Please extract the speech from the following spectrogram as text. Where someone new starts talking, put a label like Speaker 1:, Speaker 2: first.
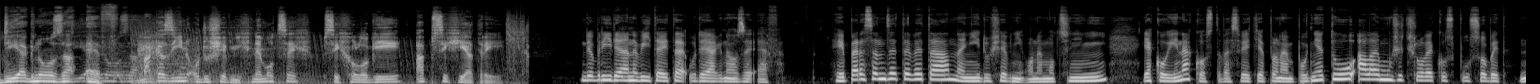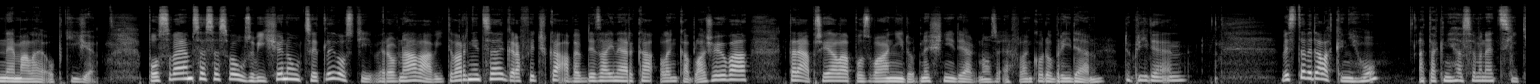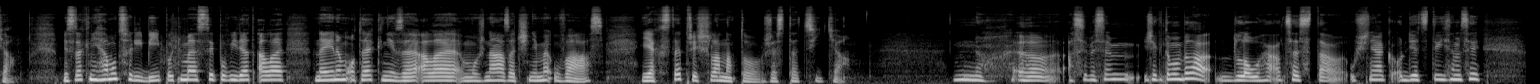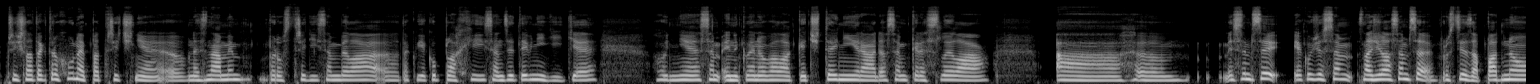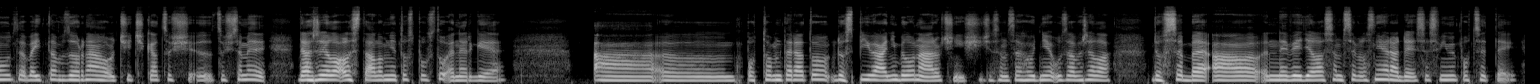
Speaker 1: Diagnóza F.
Speaker 2: Magazín o duševních nemocech, psychologii a psychiatrii.
Speaker 3: Dobrý den, vítejte u Diagnózy F. Hypersenzitivita není duševní onemocnění, jako jinakost ve světě plném podnětů, ale může člověku způsobit nemalé obtíže. Po svém se se svou zvýšenou citlivostí vyrovnává výtvarnice, grafička a webdesignérka Lenka Blažejová, která přijala pozvání do dnešní diagnozy F. Lenko, dobrý den.
Speaker 4: Dobrý den.
Speaker 3: Vy jste vydala knihu, a ta kniha se jmenuje Cíťa. Mně se ta kniha moc líbí, pojďme si povídat ale nejenom o té knize, ale možná začněme u vás. Jak jste přišla na to, že jste Cíťa?
Speaker 4: No, uh, asi myslím, že k tomu byla dlouhá cesta. Už nějak od dětství jsem si přišla tak trochu nepatřičně. V neznámém prostředí jsem byla uh, takový jako plachý, senzitivní dítě. Hodně jsem inklinovala ke čtení, ráda jsem kreslila. A um, myslím si, jako že jsem, snažila jsem se prostě zapadnout, být tam vzorná holčička, což, což se mi dařilo, ale stálo mě to spoustu energie. A um, potom teda to dospívání bylo náročnější, že jsem se hodně uzavřela do sebe a nevěděla jsem si vlastně rady se svými pocity.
